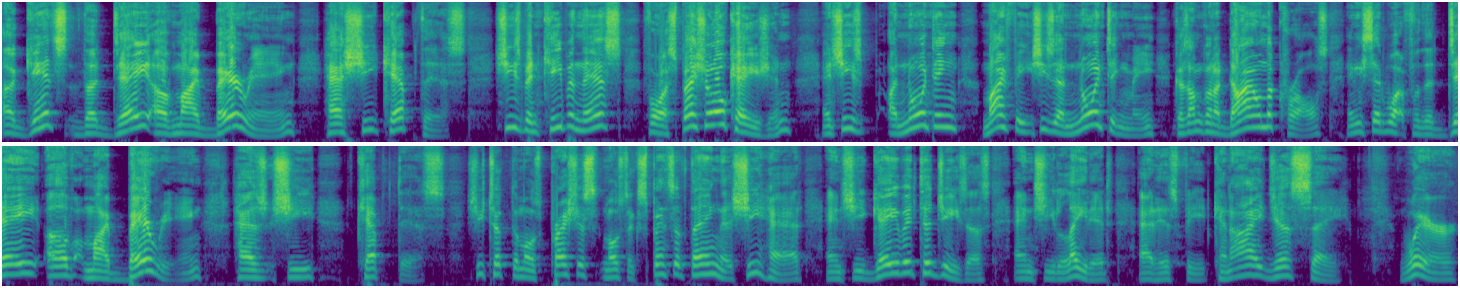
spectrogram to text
Against the day of my burying has she kept this. She's been keeping this for a special occasion, and she's anointing my feet. She's anointing me because I'm going to die on the cross. And he said, What? For the day of my burying has she kept this. She took the most precious, most expensive thing that she had and she gave it to Jesus and she laid it at his feet. Can I just say, where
